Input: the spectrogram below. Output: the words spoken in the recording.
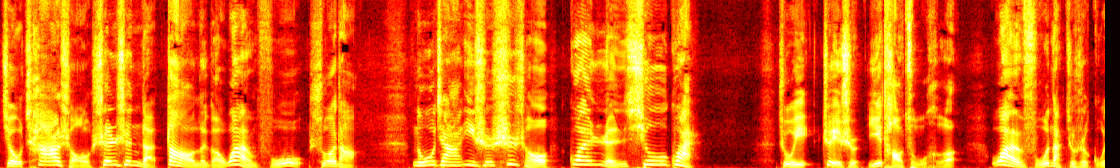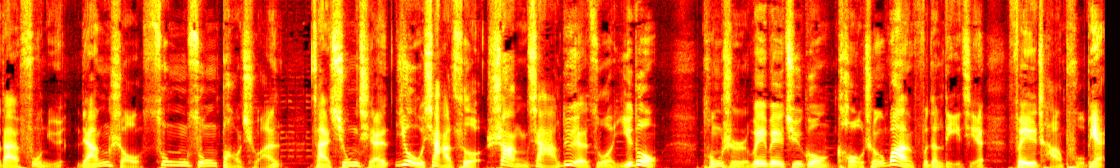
就插手深深的道了个万福，说道：“奴家一时失手，官人休怪。”注意，这是一套组合。万福呢，就是古代妇女两手松松抱拳，在胸前右下侧上下略作移动，同时微微鞠躬，口称万福的礼节非常普遍。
